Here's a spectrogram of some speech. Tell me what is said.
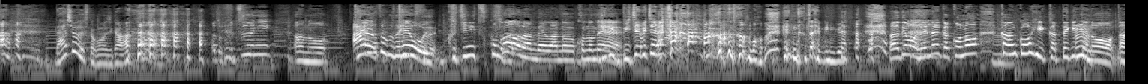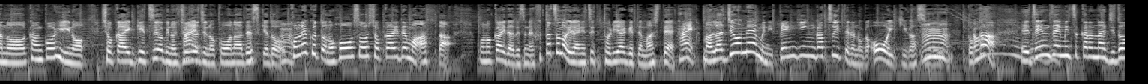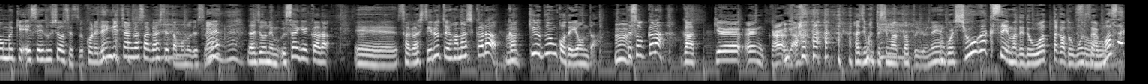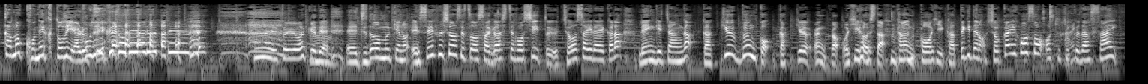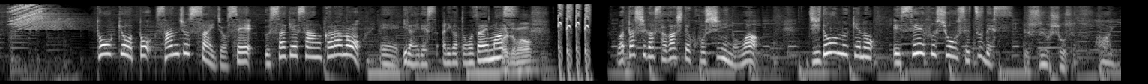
大丈夫ですかこの時間？あと普通に、あの、手ありがとうございます。手を口に突っ込むそう。なんだよ、あの、このね。指ビチャビチャになっちゃう。もう変なタイミングで。あでもねなんかこの缶コーヒー買ってきての,、あの缶コーヒーの初回月曜日の14時のコーナーですけど、うん。コネクトの放送初回でもあったこの回ではですね2つの依頼について取り上げてまして、はい。まあ、ラジオネームにペンギンがついてるのが多い気がするうん。とか、えー全然見つからない児童向け SF 小説。これレンゲちゃんが探してたものですね。うんうん。ラジオネームうさげから、えー探しているという話から、学級文庫で読んだ、うん。でそこから学級文庫が 始まってしまったというね。これ小学生までで終わったかと思ってたらまさかのコネクトでやるっていう。コネクトでやるっていうね。はい、というわけで、えー児童向けの SF 小説を探してほしいという調査依頼から、蓮華ちゃんが学級文庫、学級文庫を披露した 菅、コーヒー買ってきての初回放送をお聞きください。東京都30歳女性うさげさんからの、えー依頼ですありがとうございますありがとうございます。私が探してほしいのは児童向けの SF 小説です SF 小説。はい、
